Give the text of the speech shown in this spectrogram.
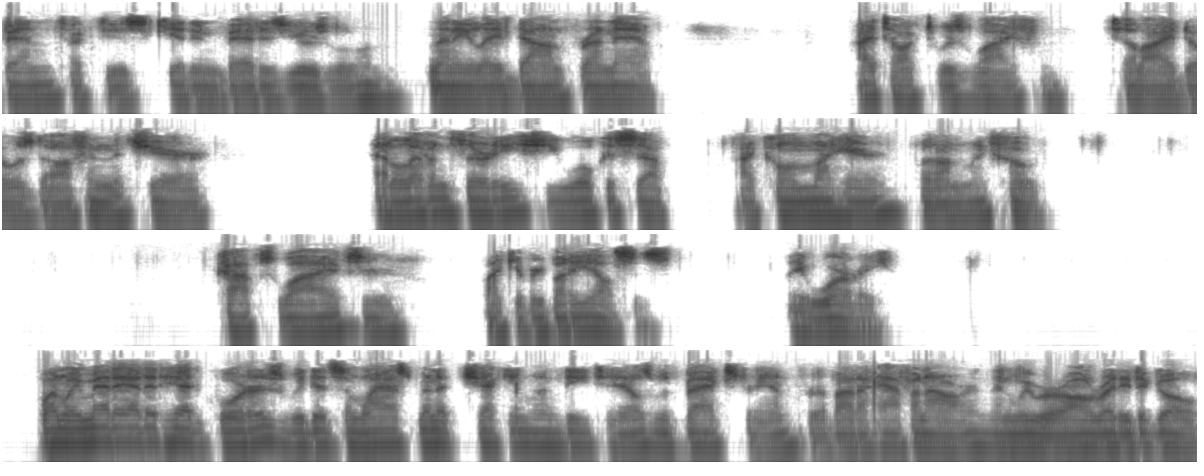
Ben tucked his kid in bed as usual, and then he laid down for a nap. I talked to his wife until I dozed off in the chair. At 11.30, she woke us up. I combed my hair, put on my coat. Cops' wives are like everybody else's. They worry. When we met Ed at headquarters, we did some last-minute checking on details with Backstrand for about a half an hour, and then we were all ready to go.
